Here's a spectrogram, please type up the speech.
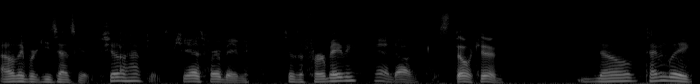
I don't think Berkey's has kids. She doesn't have kids. She has fur baby. She has a fur baby. Yeah, dog. Still a kid. No, technically,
